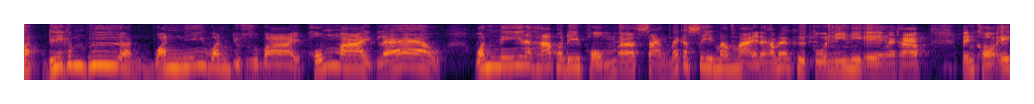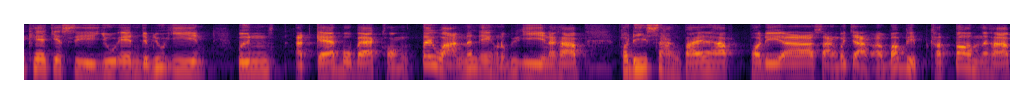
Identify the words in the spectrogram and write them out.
วัดดีครับเพื่อน วันนี้วันหยุดสุสบาย ผมมาอีกแล้ว วันนี้นะครับพอดีผมสั่งแมกกาซีนมาใหม่นะครับนั่นก็คือตัวนี้นี่เองนะครับ เป็นของ AK74 UNWE ปืนอัดแก๊สโบแบ็กของไต้หวันนั่นเองของ WE นะครับ พอดีสั่งไปนะครับ พอดีสั่งไปจากบับบิบคัตตอมนะครับ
